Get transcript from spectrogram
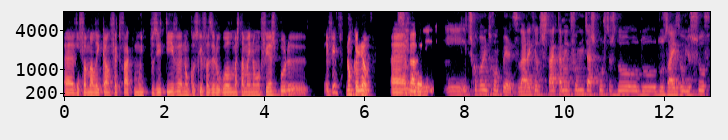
uh, do Famalicão foi de facto muito positiva, não conseguiu fazer o golo, mas também não o fez por, uh, enfim, não calhou. Uh, Sim, verdade... e, e, desculpa-me interromper-te, dar aqui o destaque também que foi muito às custas do, do, do Zaidu Yusuf,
